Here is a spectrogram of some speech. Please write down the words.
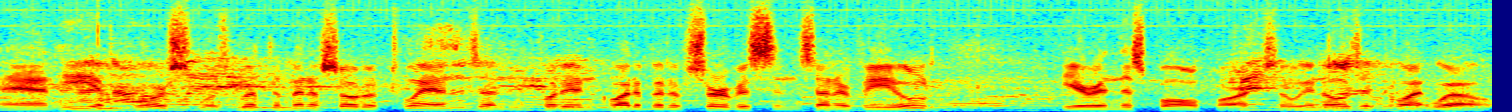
And he, of course, was with the Minnesota Twins and put in quite a bit of service in center field here in this ballpark, so he knows it quite well.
